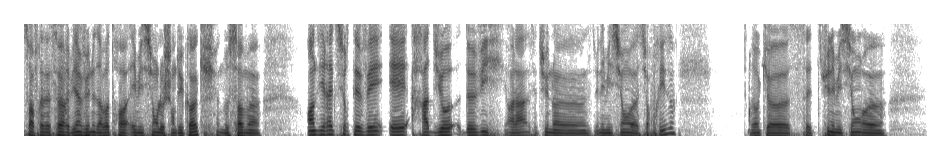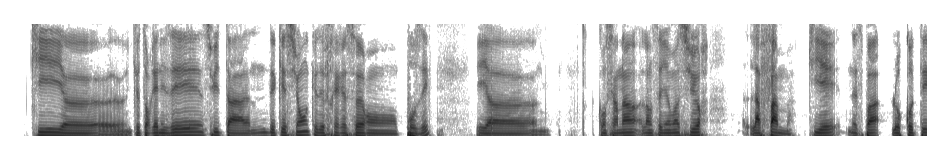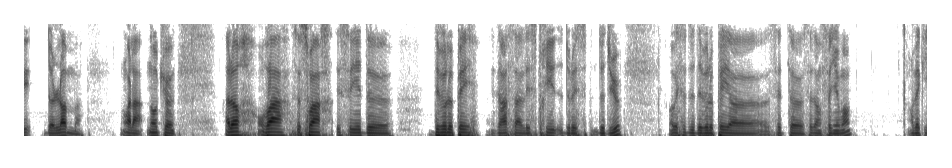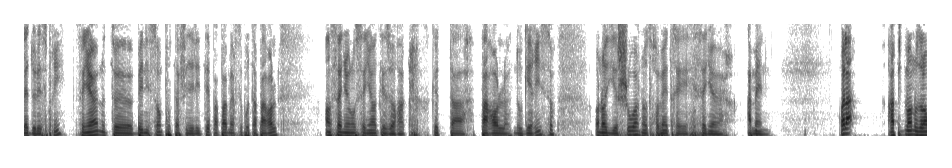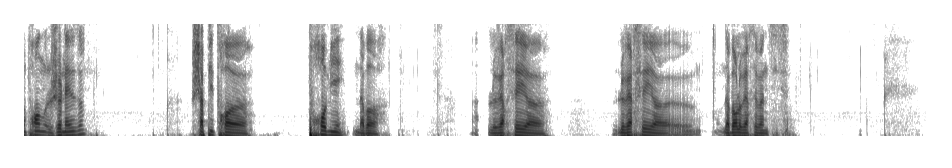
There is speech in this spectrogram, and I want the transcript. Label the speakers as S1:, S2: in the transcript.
S1: bonsoir frères et sœurs et bienvenue dans votre émission Le Chant du Coq. Nous sommes euh, en direct sur TV et Radio de Vie. Voilà, c'est une, euh, émission euh, surprise. Donc c'est une émission qui, qui est organisée suite à des questions que des frères et sœurs ont posées et concernant l'enseignement sur la femme qui est, n'est-ce pas, le côté de l'homme. Voilà. Donc, euh, alors, on va ce soir essayer de développer, grâce à l'esprit de, Dieu, on va essayer de développer euh, cette, euh, cet enseignement avec l'aide de l'esprit. Seigneur, nous te bénissons pour ta fidélité. Papa, merci pour ta parole. Enseigne-nous, Seigneur, tes oracles. Que ta parole nous guérisse. Au nom de Yeshua, notre Maître et Seigneur. Amen. Voilà. Rapidement, nous allons prendre Genèse, chapitre premier d'abord. Le verset, euh, le verset, euh, d'abord le verset 26.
